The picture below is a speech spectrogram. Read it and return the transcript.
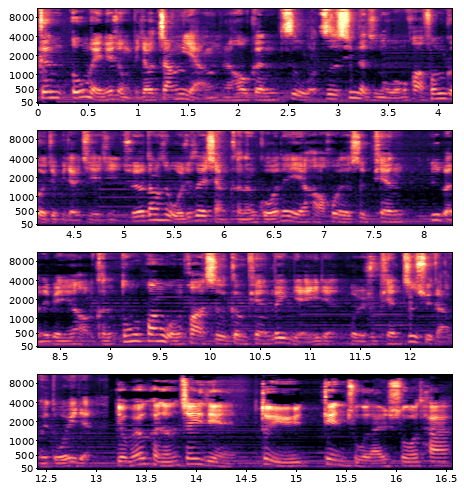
跟欧美那种比较张扬，然后跟自我自信的这种文化风格就比较接近。所以说当时我就在想，可能国内也好，或者是偏日本那边也好，可能东方文化是更偏内敛一点，或者是偏秩序感会多一点。有没有可能这一点对于店主来说，他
